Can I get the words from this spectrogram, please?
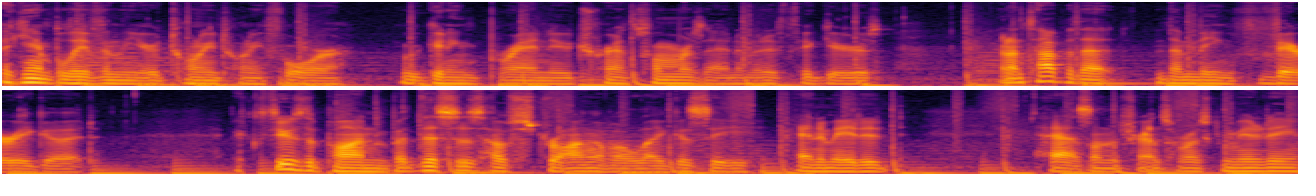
I can't believe in the year 2024 we're getting brand new Transformers animated figures, and on top of that, them being very good. Excuse the pun, but this is how strong of a legacy animated has on the Transformers community.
